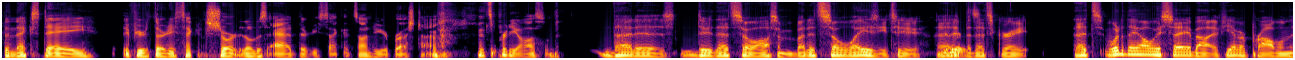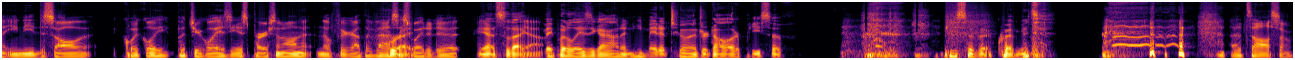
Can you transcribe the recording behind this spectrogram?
the next day if you're 30 seconds short it'll just add 30 seconds onto your brush time it's pretty awesome That is, dude. That's so awesome, but it's so lazy too. That, It But that's great. That's what do they always say about if you have a problem that you need to solve quickly, put your laziest person on it, and they'll figure out the fastest Right. way to do it. yeah so that Yeah. they put a lazy guy on it and he made a $200 piece of piece of equipment that's awesome.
